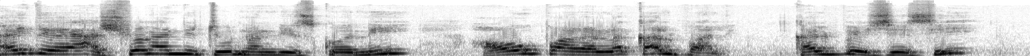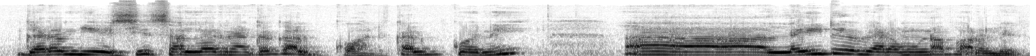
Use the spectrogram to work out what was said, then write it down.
అయితే అశ్వగంధి చూర్ణం తీసుకొని ఆవు పాలల్లో కలపాలి. కలిపేసేసి గరం చేసి చల్లరినాక కలుపుకోవాలి. కలుపుకొని లైట్గా గరం ఉన్నా పర్వాలేదు.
